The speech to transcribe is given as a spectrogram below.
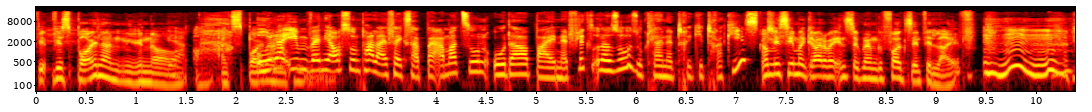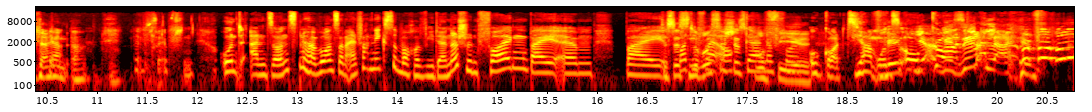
wir, wir spoilern, genau. Ja. Oh, als Spoiler. Oder eben, wenn ihr auch so ein paar Lifehacks habt bei Amazon oder bei Netflix oder so, so kleine Tricky-Trackis. Oh, mir ist jemand gerade bei Instagram gefolgt. Sind wir live? Nein. Mhm. Ja. ah. Inception. Und ansonsten hören wir uns dann einfach nächste Woche wieder. Ne? Schön folgen bei, ähm, bei Das ist ein Spotify russisches Profil. Oh Gott, sie haben uns. Wir, oh ja, Gott. wir sind live.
